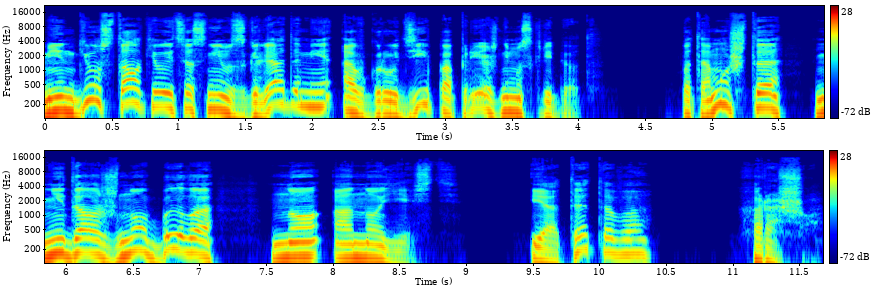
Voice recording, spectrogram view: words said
Мингю сталкивается с ним взглядами, а в груди по-прежнему скребет. Потому что не должно было, но оно есть. И от этого хорошо.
